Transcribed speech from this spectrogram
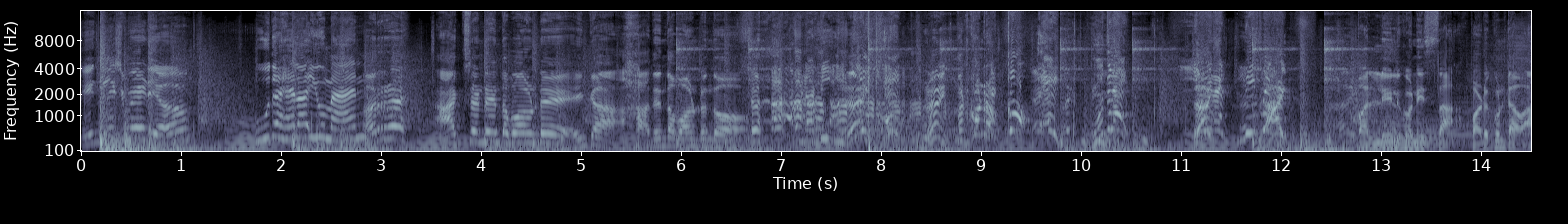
English medium Who the hell are you, man? అర్రే యాక్సెంట్ ఎంత బాగుంటే ఇంకా అదెంత బాగుంటుందో Bloody రేయ్, పట్టుకోండ్రా. Go! Hey! వదిలేయ్! రేయ్, రేయ్. పల్లీలు కొనిస్తా పడుకుంటావా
